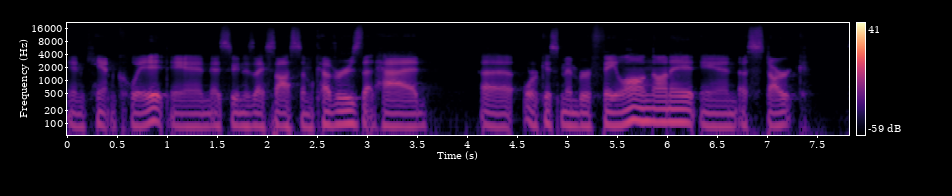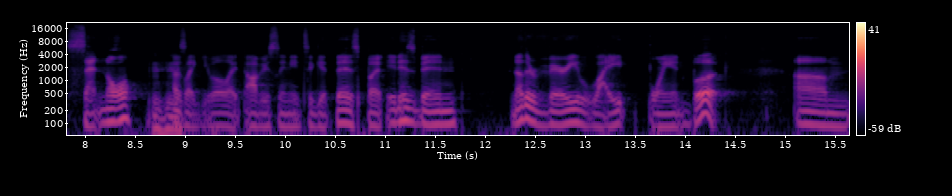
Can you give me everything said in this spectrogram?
and can't quit. And as soon as I saw some covers that had uh, Orchis member Feilong on it and a Stark Sentinel. Mhm. I was like, well, I obviously need to get this, but it has been another very light, buoyant book. Um,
